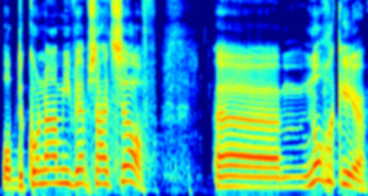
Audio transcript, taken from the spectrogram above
op de Konami website zelf. Uh, nog een keer.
